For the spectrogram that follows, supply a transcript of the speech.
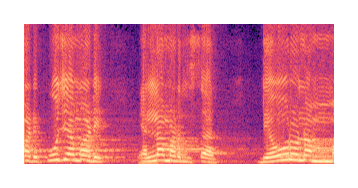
ಮಾಡಿ, ಪೂಜೆ ಮಾಡಿ, ಎಲ್ಲ ಮಾಡಿದ್ವಿ ಸರ್. ದೇವರು ನಮ್ಮ,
